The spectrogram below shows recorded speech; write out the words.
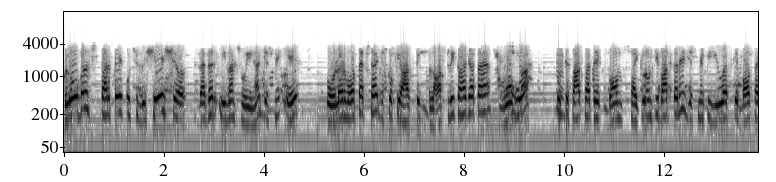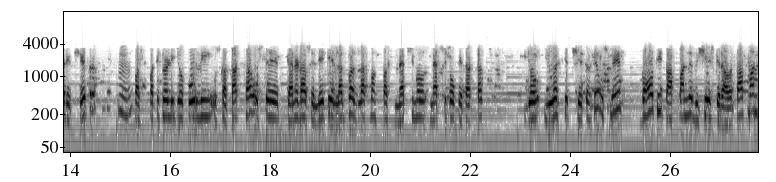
ग्लोबल स्तर पे कुछ विशेष वेदर इवेंट्स हुई हैं, जिसमें एक पोलर वोटेक्स है, जिसको कि आर्कटिक ब्लास्ट भी कहा जाता है, वो हुआ। उसके साथ साथ एक बॉम्ब साइक्लोन की बात करें जिसमें कि यूएस के बहुत सारे क्षेत्र पर्टिकुलरली हम्म। जो पूर्वी उसका तट था उससे कनाडा से लेके लगभग लगभग मैक्सिमो मैक्सिको के तट तक जो यूएस के क्षेत्र थे उसमें बहुत ही तापमान में विशेष गिरावट। तापमान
